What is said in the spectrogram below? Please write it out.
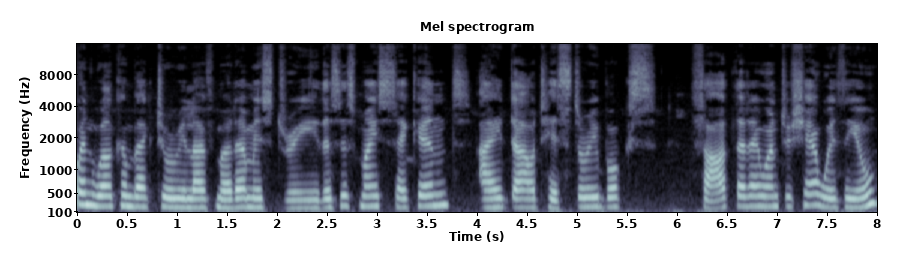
and welcome back to Real Life Murder Mystery. This is my second I Doubt History Books thought that I want to share with you.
